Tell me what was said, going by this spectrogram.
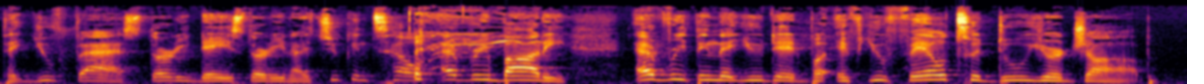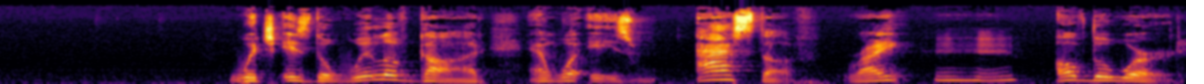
that you fast 30 days, 30 nights. You can tell everybody everything that you did, but if you fail to do your job, which is the will of God and what is asked of, right? mm-hmm. Of the word.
